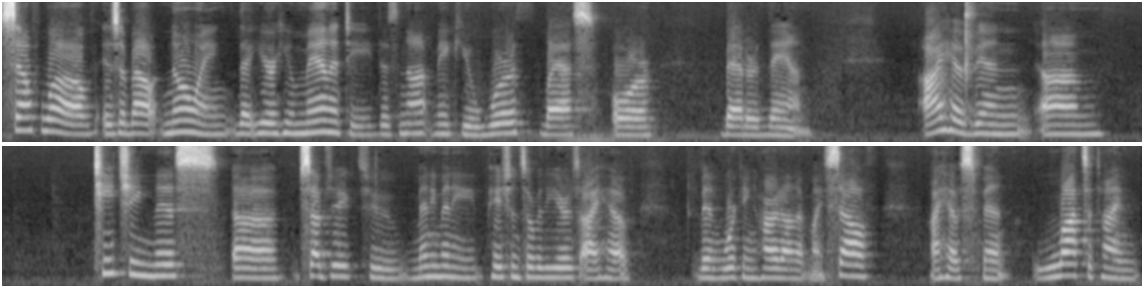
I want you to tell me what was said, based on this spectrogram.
Self love is about knowing that your humanity does not make you worth less or better than. I have been um, teaching this uh, subject to many, many patients over the years. I have been working hard on it myself. I have spent lots of time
